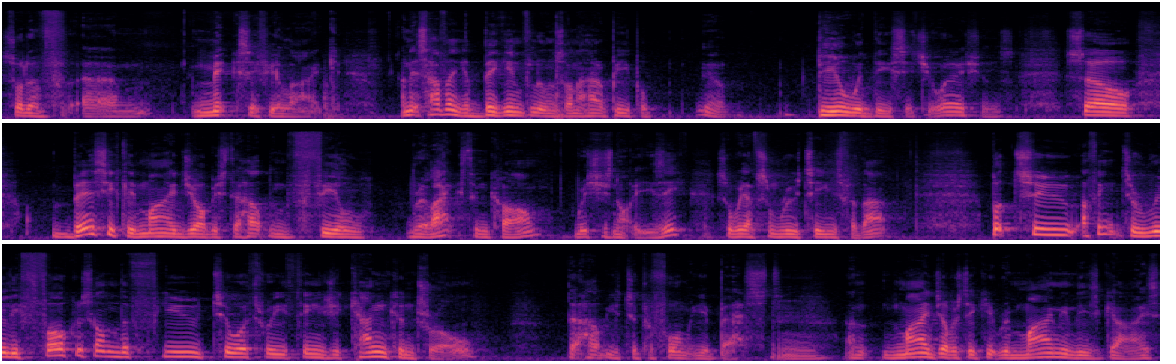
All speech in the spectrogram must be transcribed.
sort of um, mix, if you like. And it's having a big influence on how people you know, deal with these situations. So basically my job is to help them feel relaxed and calm, which is not easy. So we have some routines for that. But to, I think, to really focus on the few two or three things you can control that help you to perform at your best. Mm. And my job is to keep reminding these guys,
